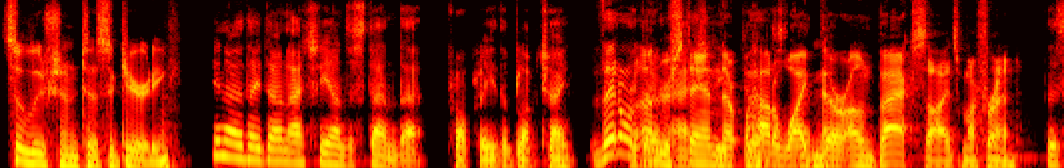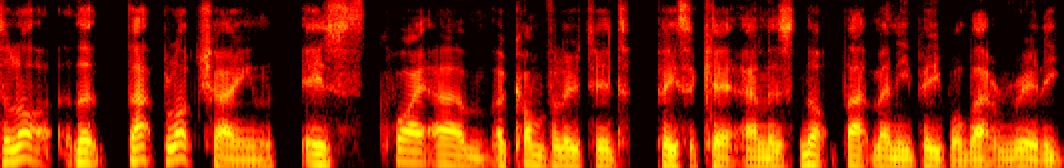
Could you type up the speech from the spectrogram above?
solution to security. You know, they don't actually understand that properly, the blockchain. They don't, They don't understand their, how to wipe understand their own backsides, my friend. There's a lot that that blockchain is quite um, a convoluted piece of kit, and there's not that many people that really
